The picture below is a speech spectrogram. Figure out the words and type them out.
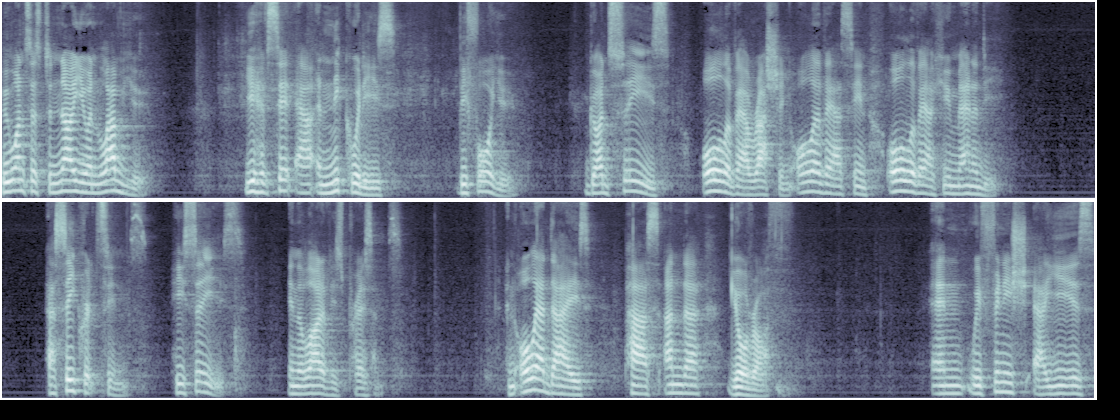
who wants us to know you and love you. You have set our iniquities before you. God sees all of our rushing, all of our sin, all of our humanity, our secret sins. He sees in the light of His presence. And all our days pass under your wrath. And we finish our years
